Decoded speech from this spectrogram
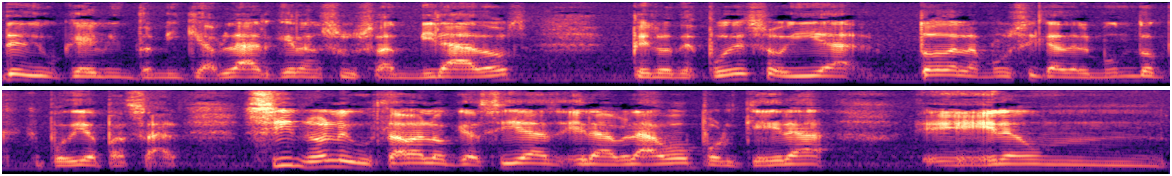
de Duke Ellington, ni que hablar, que eran sus admirados, pero después oía toda la música del mundo que, podía pasar. Si no le gustaba lo que hacías, era bravo porque era, eh, era un,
